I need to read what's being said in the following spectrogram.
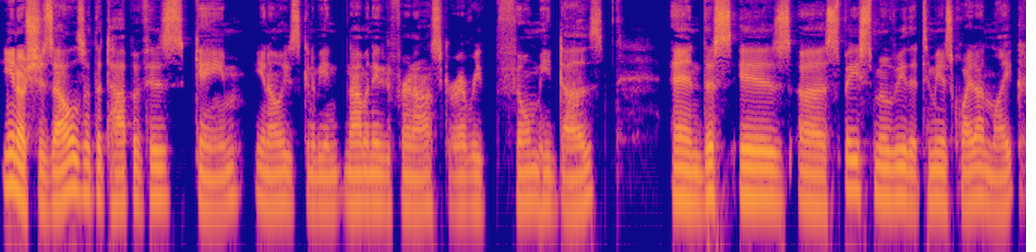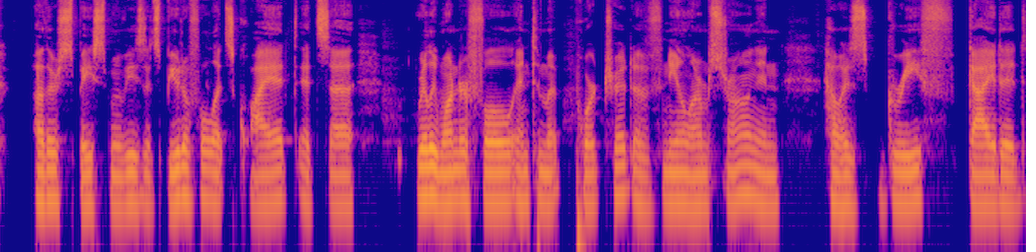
you know, Chazelle's at the top of his game. You know, he's going to be nominated for an Oscar every film he does. And this is a space movie that to me is quite unlike other space movies. It's beautiful, it's quiet, it's a really wonderful, intimate portrait of Neil Armstrong and how his grief guided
